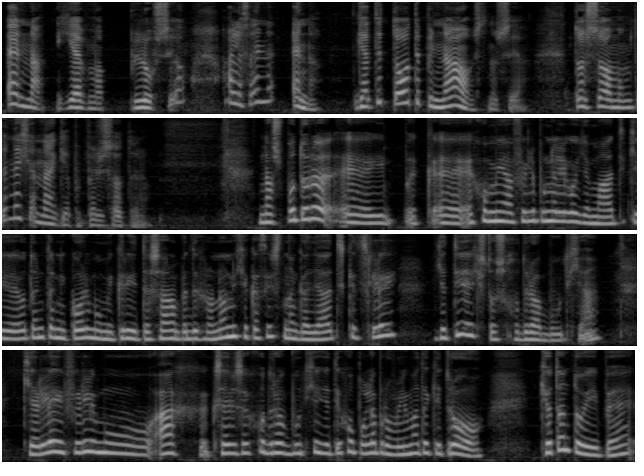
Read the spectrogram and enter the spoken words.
ένα γεύμα πλούσιο αλλά θα είναι ένα. Γιατί τότε πεινάω στην ουσία. Το σώμα μου δεν έχει ανάγκη από περισσότερο. Να σου πω τώρα, ε, ε, έχω μία φίλη που είναι λίγο γεμάτη και όταν ήταν η κόρη μου μικρή, 4-5 χρονών, είχε καθίσει στην αγκαλιά της και της λέει «Γιατί έχεις τόσο χοντρά μπούτια» και λέει η φίλη μου «Αχ, ξέρεις, έχω χοντρά μπούτια γιατί έχω πολλά προβλήματα και τρώω». Και όταν το είπε,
